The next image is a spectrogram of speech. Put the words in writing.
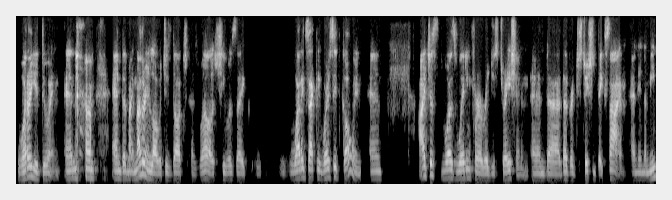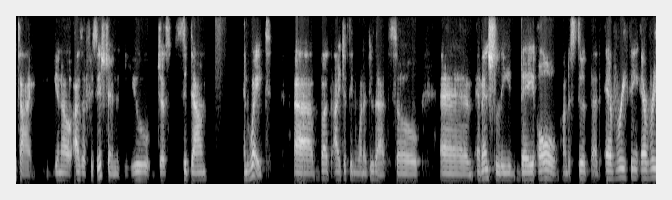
What are you doing?" And um, and my mother-in-law, which is Dutch as well, she was like, "What exactly? Where's it going?" And I just was waiting for a registration, and uh, that registration takes time. And in the meantime, you know, as a physician, you just sit down and wait. Uh, but I just didn't want to do that. So um, eventually they all understood that everything every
